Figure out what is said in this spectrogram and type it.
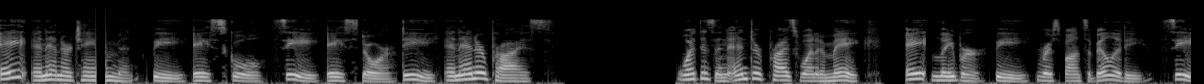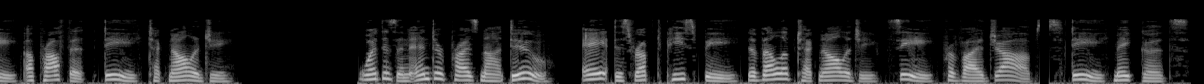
A. An entertainment. B. A school. C. A store. D. An enterprise. What does an enterprise want to make? A. Labor. B. Responsibility. C. A profit. D. Technology. What does an enterprise not do? A. Disrupt peace B. Develop technology C. Provide jobs D. Make goods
